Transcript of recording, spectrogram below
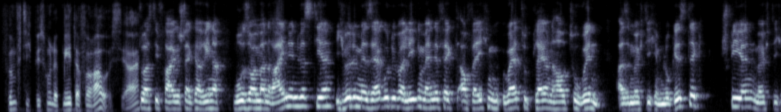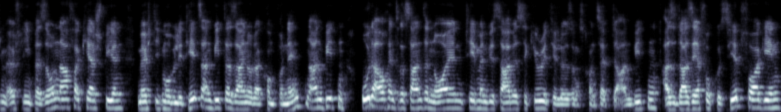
50 bis 100 Meter voraus. Ja? Du hast die Frage gestellt, Karina, wo soll man rein investieren? Ich würde mir sehr gut überlegen, im Endeffekt, auf welchem Where to Play und How to Win. Also möchte ich im Logistik spielen? Möchte ich im öffentlichen Personennahverkehr spielen? Möchte ich Mobilitätsanbieter sein oder Komponenten anbieten? Oder auch interessante neue Themen wie Cyber Security Lösungskonzepte anbieten? Also da sehr fokussiert vorgehen.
